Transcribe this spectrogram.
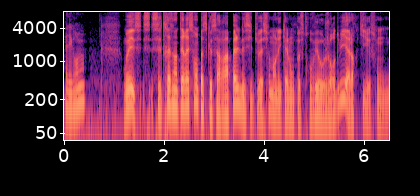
allègrement. Oui, c'est très intéressant parce que ça rappelle des situations dans lesquelles on peut se trouver aujourd'hui, alors qui sont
